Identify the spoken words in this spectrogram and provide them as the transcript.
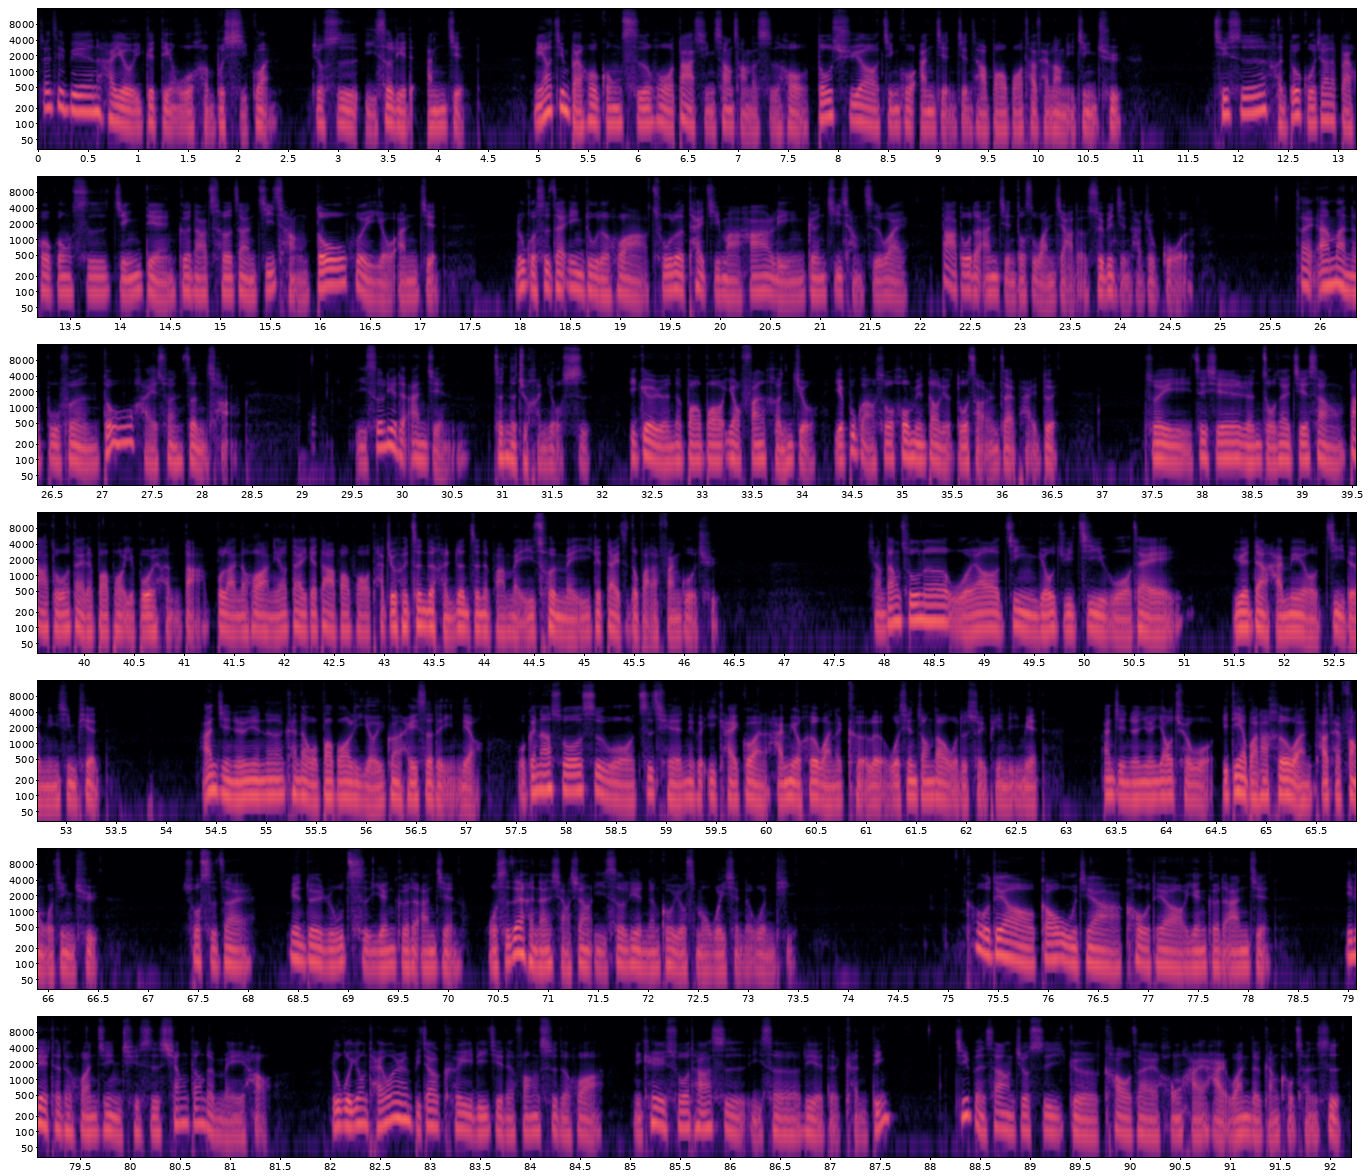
在这边还有一个点我很不习惯，就是以色列的安检。你要进百货公司或大型商场的时候，都需要经过安检检查包包，他才让你进去。其实很多国家的百货公司、景点、各大车站、机场都会有安检。如果是在印度的话，除了泰姬玛哈陵跟机场之外，大多的安检都是玩家的，随便检查就过了。在安曼的部分都还算正常。以色列的安检真的就很有事，一个人的包包要翻很久，也不管说后面到底有多少人在排队。所以这些人走在街上，大多带的包包也不会很大，不然的话，你要带一个大包包，他就会真的很认真的把每一寸、每一个袋子都把它翻过去。想当初呢，我要进邮局寄我在约旦还没有寄的明信片，安检人员呢看到我包包里有一罐黑色的饮料，我跟他说是我之前那个易开罐还没有喝完的可乐，我先装到我的水瓶里面。安检人员要求我一定要把它喝完，他才放我进去。说实在，面对如此严格的安检，我实在很难想象以色列能够有什么危险的问题。扣掉高物价，扣掉严格的安检，Eilat 的环境其实相当的美好。如果用台湾人比较可以理解的方式的话，你可以说它是以色列的垦丁，基本上就是一个靠在红海海湾的港口城市，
